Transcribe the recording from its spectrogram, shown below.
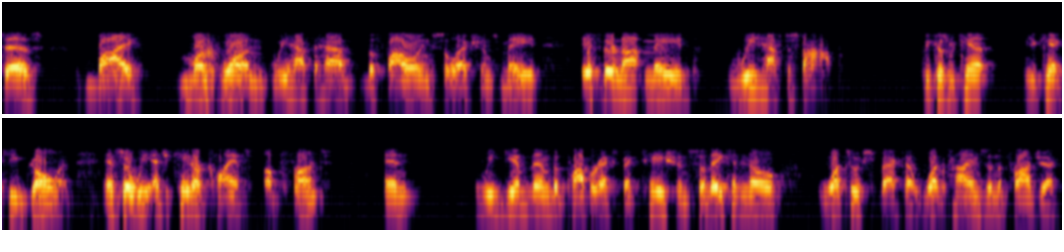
says by month one, we have to have the following selections made. If they're not made, we have to stop because we can't you can't keep going. And so we educate our clients up front and we give them the proper expectations so they can know what to expect at what times in the project.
